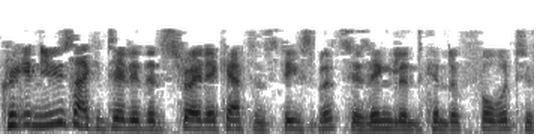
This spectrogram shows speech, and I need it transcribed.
Cricket news, I can tell you that Australia captain Steve Smith says England can look forward to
